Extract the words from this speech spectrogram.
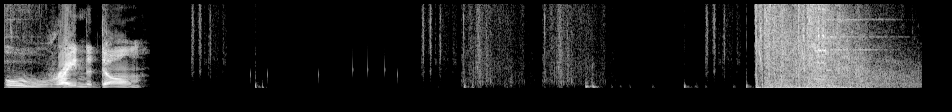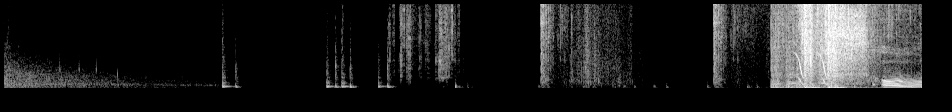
Ooh, right in the dome. Ooh,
